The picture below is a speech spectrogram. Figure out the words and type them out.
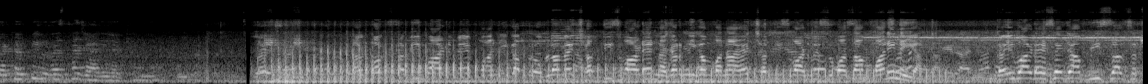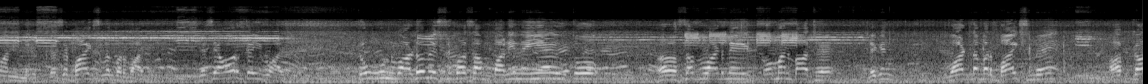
वैकल्पिक व्यवस्था जारी रखेंगे। लगभग सभी वार्ड में पानी का प्रॉब्लम है। 36 वार्ड है नगर निगम बना है। 36 वार्ड में सुबह शाम पानी नहीं आता। कई वार्ड ऐसे जहाँ 20 साल से पानी नहीं जैसे 22 नंबर वार्ड जैसे और कई वार्ड तो उन वार्डों में सुबह शाम पानी नहीं है। तो आ, सब वार्ड में एक कॉमन बात है। लेकिन वार्ड नंबर 22 में आपका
